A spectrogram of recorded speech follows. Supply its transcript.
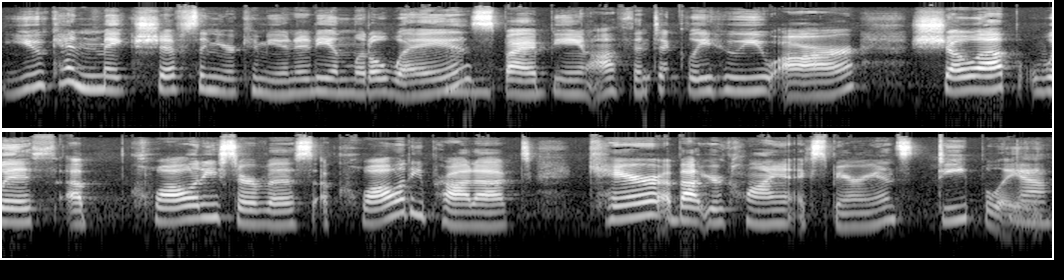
You can make shifts in your community in little ways mm-hmm. by being authentically who you are. Show up with a quality service, a quality product, care about your client experience deeply. Yeah.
